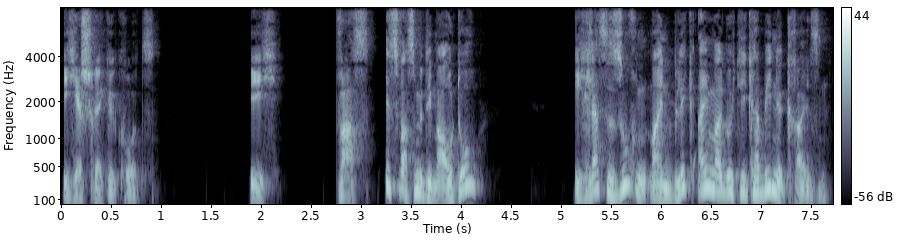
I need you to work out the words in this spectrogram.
Ich erschrecke kurz. Ich. Was? Ist was mit dem Auto? Ich lasse suchend meinen Blick einmal durch die Kabine kreisen.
